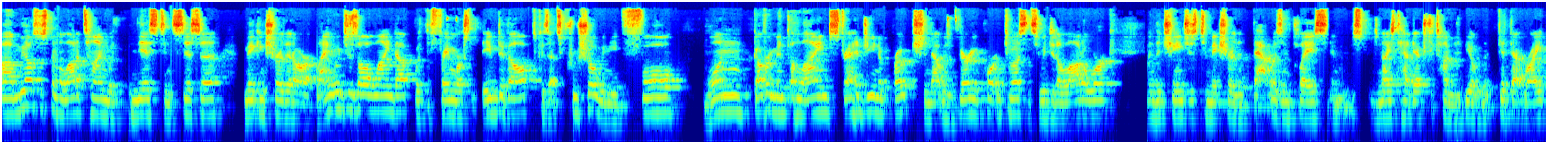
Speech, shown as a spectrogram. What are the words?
Um, we also spent a lot of time with NIST and CISA making sure that our language is all lined up with the frameworks that they've developed, because that's crucial. We need full one government aligned strategy and approach. And that was very important to us. And so we did a lot of work and the changes to make sure that that was in place. And it was, nice to have the extra time to be able to get that right.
